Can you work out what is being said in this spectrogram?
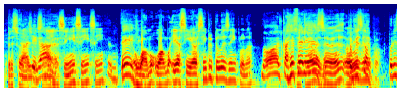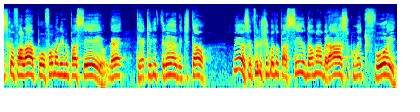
Impressionante Tá isso, ligado? né? Sim, sim, sim. Entende? O amor, o amor, e assim, é sempre pelo exemplo, né? Lógico, a referência. é o por, isso que eu, exemplo. por isso que eu falo, ah, pô, fomos ali no passeio, né? Tem aquele trâmite e tal. Meu, seu filho chegou no passeio, dá um abraço, como é que foi?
